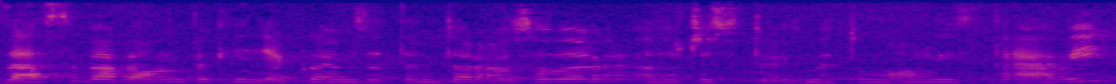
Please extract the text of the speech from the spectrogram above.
Za seba veľmi pekne ďakujem za tento rozhovor a za čas, ktorý sme tu mohli stráviť.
